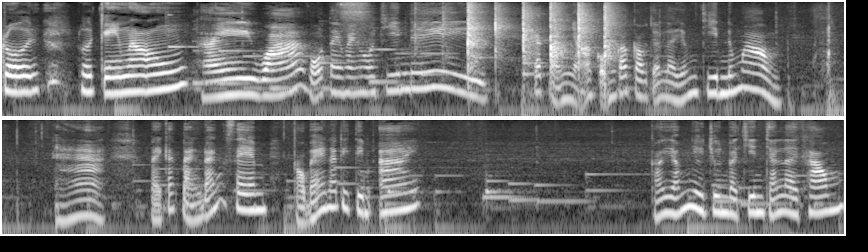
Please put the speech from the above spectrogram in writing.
Rồi Rồi chảy máu. Hay quá. Vỗ tay hoan hô chiên đi các bạn nhỏ cũng có câu trả lời giống chim, đúng không? À vậy các bạn đoán xem, cậu bé nó đi tìm ai? Có giống như chun và chim trả lời không?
